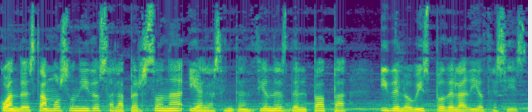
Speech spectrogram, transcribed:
Cuando estamos unidos a la persona y a las intenciones del Papa y del Obispo de la diócesis,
